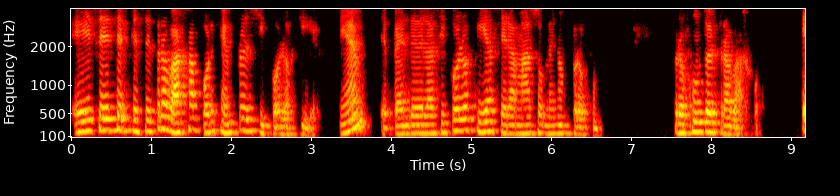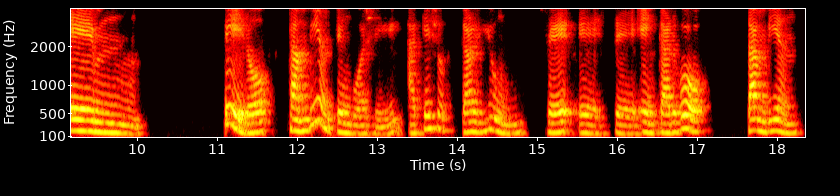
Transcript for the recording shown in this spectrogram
Ese es el que se trabaja, por ejemplo, en psicología. ¿Bien? Depende de la psicología, será más o menos profundo, profundo el trabajo. Em, pero también tengo allí aquello que Carl Jung se este, encargó también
